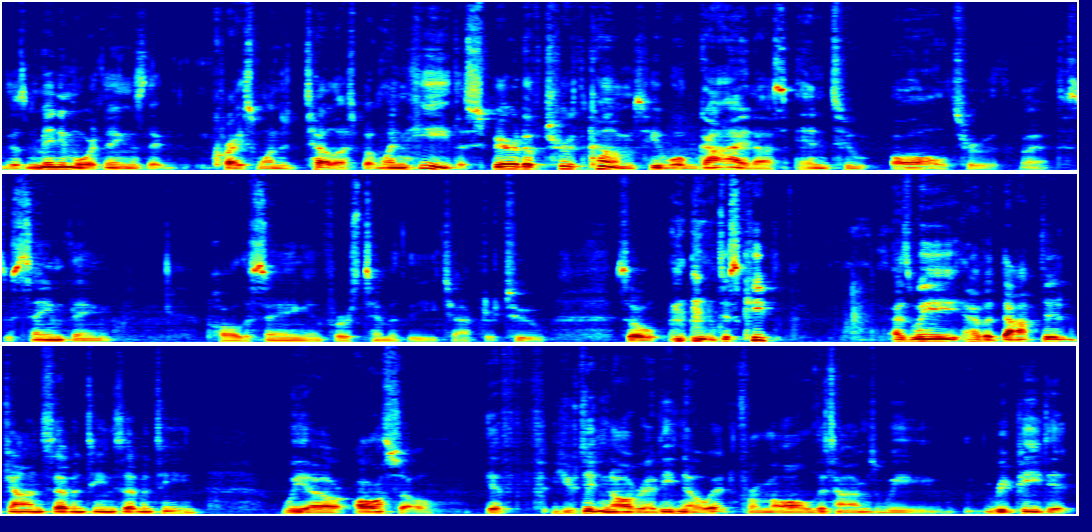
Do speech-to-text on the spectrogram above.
There's many more things that Christ wanted to tell us, but when He, the Spirit of truth, comes, He will guide us into all truth. Right? It's the same thing Paul is saying in 1 Timothy chapter 2. So just keep, as we have adopted John 17 17, we are also, if you didn't already know it from all the times we repeat it,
